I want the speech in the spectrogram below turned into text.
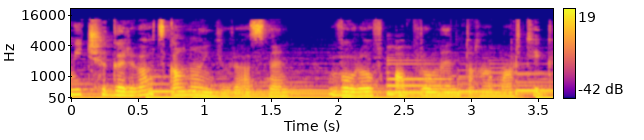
մի չգրված կանոն յուրացնեն, որով ապրում են տղամարդիկ։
